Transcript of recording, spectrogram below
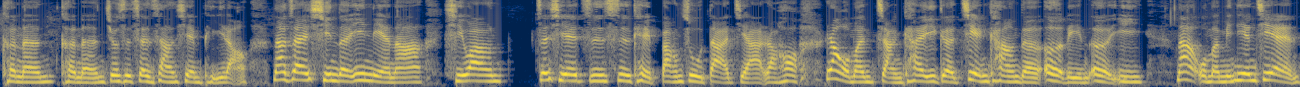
可能可能就是肾上腺疲劳。那在新的一年呢，希望。这些知识可以帮助大家，然后让我们展开一个健康的二零二一。那我们明天见。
